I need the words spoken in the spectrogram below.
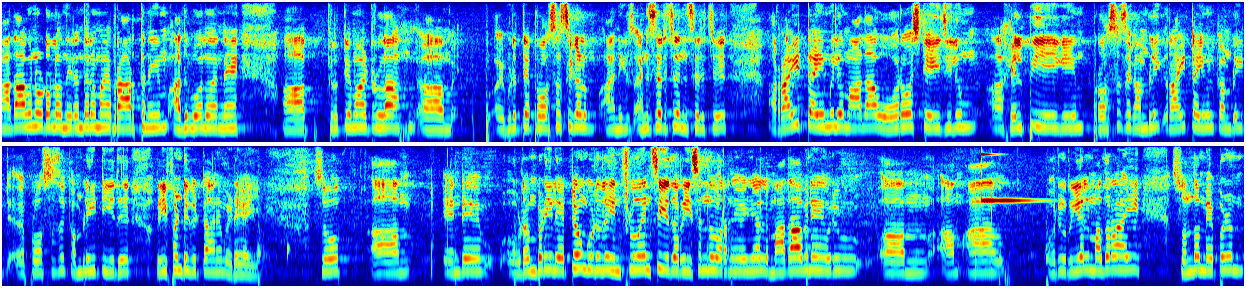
മാതാവിനോടുള്ള നിരന്തരമായ പ്രാർത്ഥനയും അതുപോലെ തന്നെ കൃത്യമായിട്ടുള്ള ഇവിടുത്തെ പ്രോസസ്സുകളും അനു അനുസരിച്ചനുസരിച്ച് റൈറ്റ് ടൈമിൽ മാതാവ് ഓരോ സ്റ്റേജിലും ഹെൽപ്പ് ചെയ്യുകയും പ്രോസസ്സ് കംപ്ലീറ്റ് റൈറ്റ് ടൈമിൽ കംപ്ലീറ്റ് പ്രോസസ്സ് കംപ്ലീറ്റ് ചെയ്ത് റീഫണ്ട് കിട്ടാനും ഇടയായി. സോ എന്റെ ഉടമ്പടിയിൽ ഏറ്റവും കൂടുതൽ ഇൻഫ്ലുവൻസ് ചെയ്ത റീസൺ എന്ന് പറഞ്ഞു കഴിഞ്ഞാൽ മാതാവിനെ ഒരു ഒരു റിയൽ മദറായി സ്വന്തം എപ്പോഴും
